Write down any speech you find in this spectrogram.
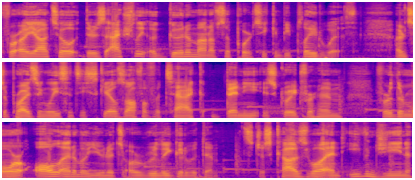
For Ayato, there's actually a good amount of supports he can be played with. Unsurprisingly, since he scales off of attack, Benny is great for him. Furthermore, all Anemo units are really good with him. It's just Kazuha and even Jean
